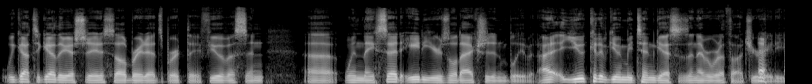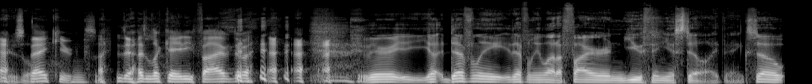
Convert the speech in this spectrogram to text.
we got together yesterday to celebrate Ed's birthday, a few of us, and uh, when they said 80 years old, I actually didn't believe it. I, you could have given me 10 guesses, and never would have thought you were 80 years old. Thank you. I look 85, do I? Very, yeah, definitely, definitely a lot of fire and youth in you still. I think so.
